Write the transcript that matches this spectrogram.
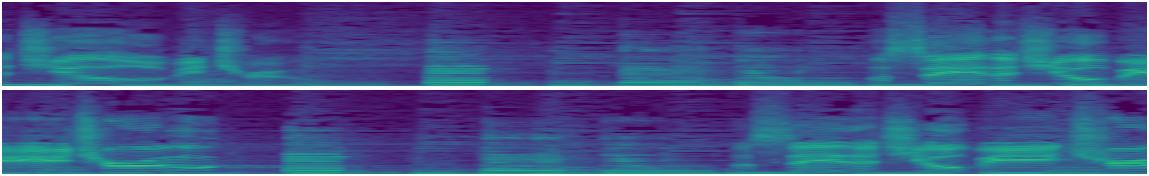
That you'll be true. We'll say that you'll be true. We'll say that you'll be true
